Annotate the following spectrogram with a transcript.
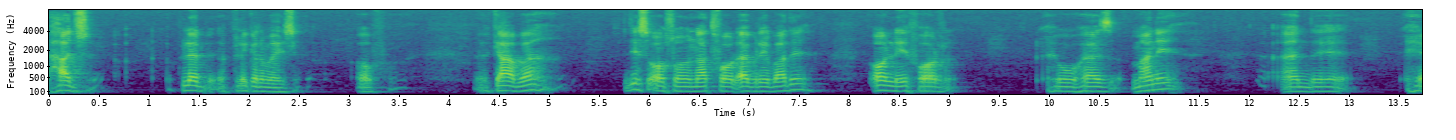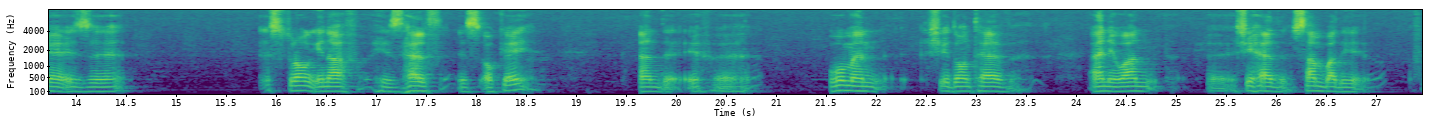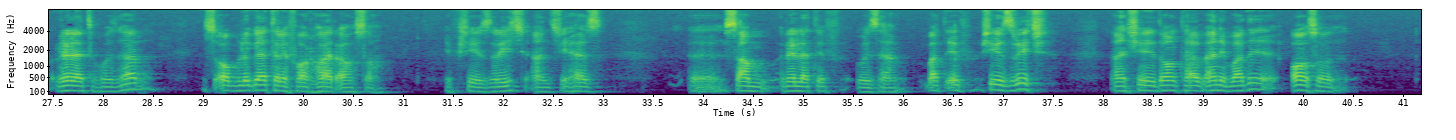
Hajj pilgrimage of uh, Kaaba. This also not for everybody, only for who has money and uh, he is uh, strong enough, his health is okay, and if a woman she don't have anyone, uh, she had somebody relative with her, it's obligatory for her also. If she is rich and she has uh, some relative with her, but if she is rich and she don't have anybody, also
